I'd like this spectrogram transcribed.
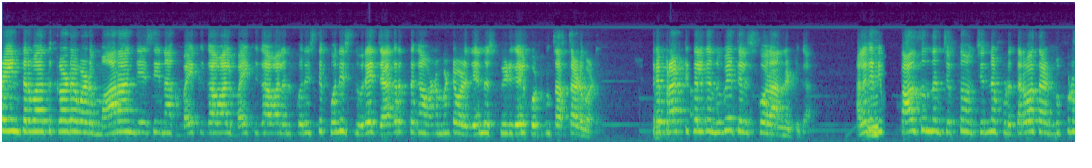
అయిన తర్వాత కూడా వాడు మారాన్ చేసి నాకు బైక్ కావాలి బైక్ కావాలని కొనిస్తే కొనిస్తుంది. రే జాగ్రత్తగా ఉండమంటే వాడు దేన్నో స్పీడ్గా వెళ్ళి కొట్టుకుని చస్తాడు వాడు. రే ప్రాక్టికల్గా నువ్వే తెలుసుకోరా అన్నట్టుగా. అలాగే నిప్పు కాలుతుందని చెప్తాం చిన్నప్పుడు తర్వాత ఆ నిప్పును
